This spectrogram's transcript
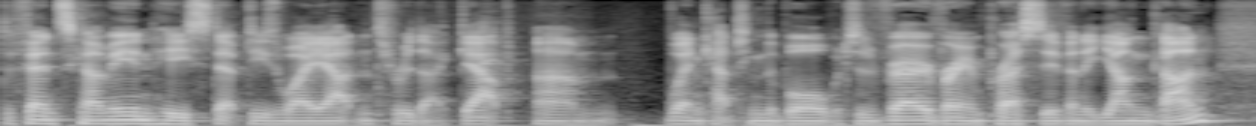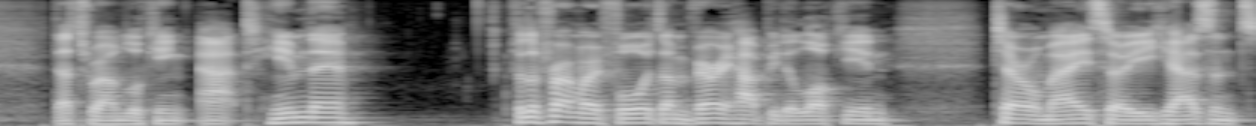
defense come in. He stepped his way out and through that gap um, when catching the ball, which is very very impressive and a young gun. That's where I'm looking at him there. For the front row forwards, I'm very happy to lock in Terrell May, so he hasn't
